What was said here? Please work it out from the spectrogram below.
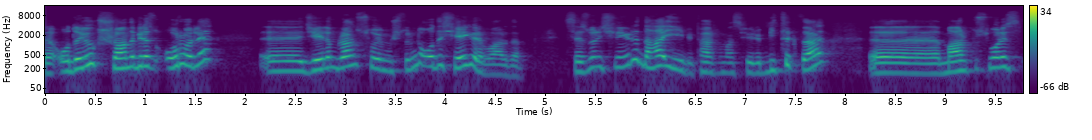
o da yok. Şu anda biraz o role e, Jalen Brown soymuş durumda. O da şeye göre bu arada. Sezon içine göre daha iyi bir performans veriyor. Bir tık daha e, Marcus Morris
